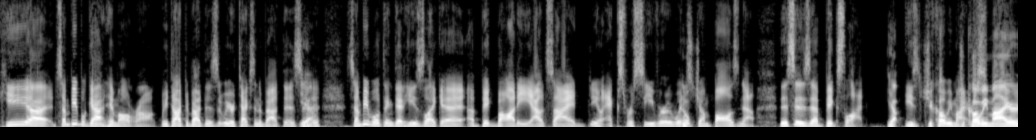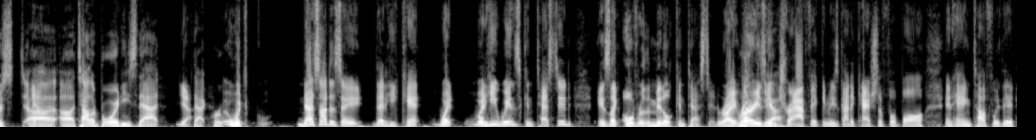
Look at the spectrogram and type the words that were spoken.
He, uh, some people got him all wrong. We talked about this. We were texting about this. Yeah. some people think that he's like a, a big body outside, you know, ex receiver wins Nope. jump balls. No, this is a big slot. Yep. He's Jakobi Meyers. Jakobi Meyers, uh, Yeah. uh, Tyler Boyd, he's that yeah, that group. Which that's not to say that he can't. What what he wins contested is like over the middle contested, right? right Where he's yeah. in traffic and he's got to catch the football and hang tough with it.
